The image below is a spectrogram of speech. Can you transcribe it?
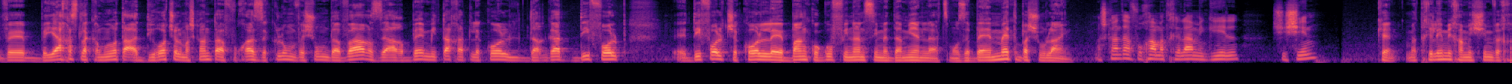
וביחס לכמויות האדירות של משכנתה הפוכה זה כלום ושום דבר, זה הרבה מתחת לכל דרגת דיפולט, דיפולט שכל בנק או גוף פיננסי מדמיין לעצמו, זה באמת בשוליים. משכנתה הפוכה מתחילה מגיל 60? כן, מתחילים מ-55,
